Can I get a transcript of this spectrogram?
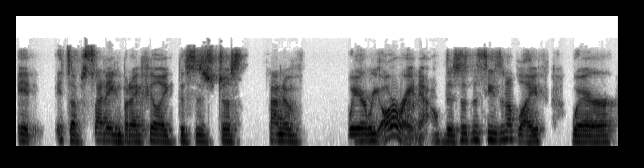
it it's upsetting, but I feel like this is just kind of where we are right now. This is the season of life where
